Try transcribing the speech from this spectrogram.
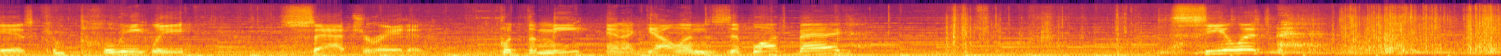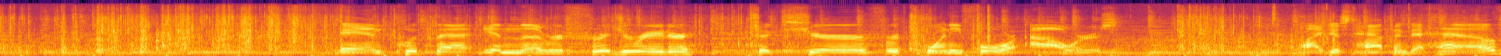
is completely saturated. Put the meat in a gallon Ziploc bag, seal it, and put that in the refrigerator to cure for 24 hours. I just happen to have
